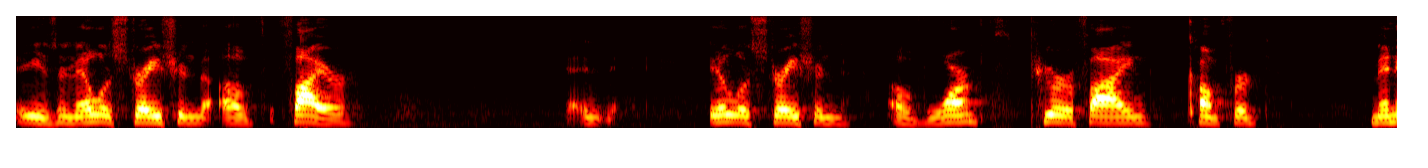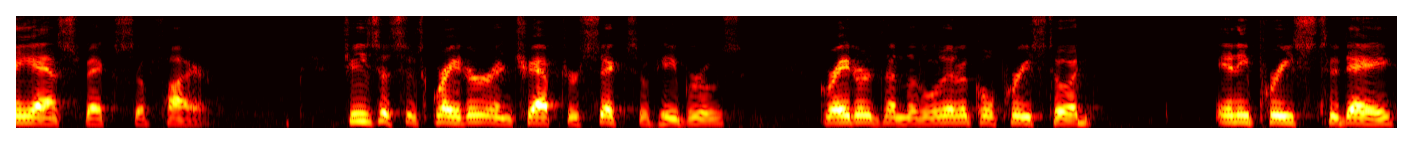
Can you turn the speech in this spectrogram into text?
He's an illustration of fire, an illustration of warmth, purifying, comfort, many aspects of fire. Jesus is greater in chapter 6 of Hebrews greater than the Levitical priesthood, any priest today,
